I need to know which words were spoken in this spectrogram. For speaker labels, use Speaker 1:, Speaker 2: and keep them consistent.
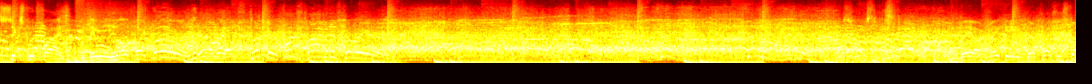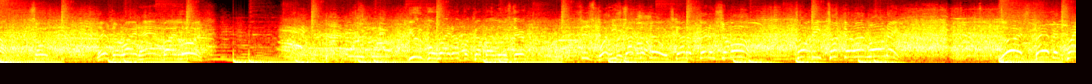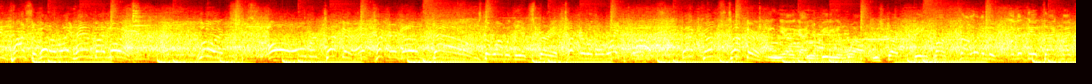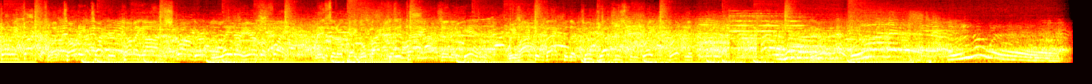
Speaker 1: six foot five. They will nullify. Whoa! Look at right.
Speaker 2: Tucker, first time in his career. And they are making their presence felt. So there's a right hand by Lewis.
Speaker 1: Beautiful right uppercut by Lewis there.
Speaker 2: This is what he's got to do. He's got to finish him off. Tony Tucker unloading. Lewis may have been playing Tucker with a right cross. Back comes Tucker.
Speaker 3: beating the other guy, you're beating him well. You start being punched. Now look at this. Look at the attack by Tony Tucker.
Speaker 2: But Tony Tucker coming on stronger later here in the fight.
Speaker 3: They said, okay, go back to the attack.
Speaker 2: And again, we harken back to the two judges from Great Britain.
Speaker 4: winner, Lennox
